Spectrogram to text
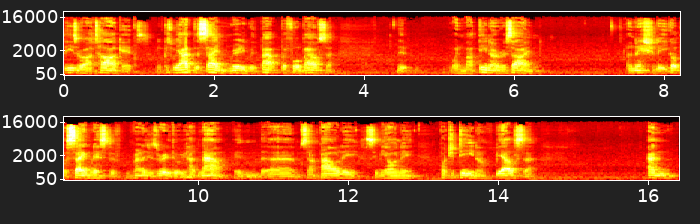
these are our targets because we had the same really with ba- before Bauza. When Martino resigned, initially he got the same list of managers really that we had now in um, Sampaoli, Simeone, Pochettino, Bielsa, and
